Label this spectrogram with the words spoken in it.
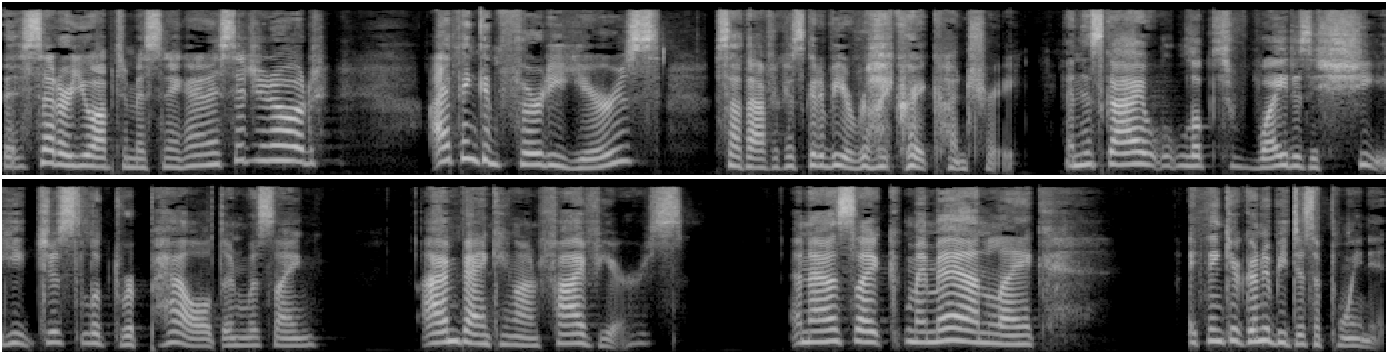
they said, Are you optimistic? And I said, You know? I think in 30 years, South Africa is going to be a really great country. And this guy looked white as a sheet. He just looked repelled and was like, I'm banking on five years. And I was like, my man, like, I think you're going to be disappointed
